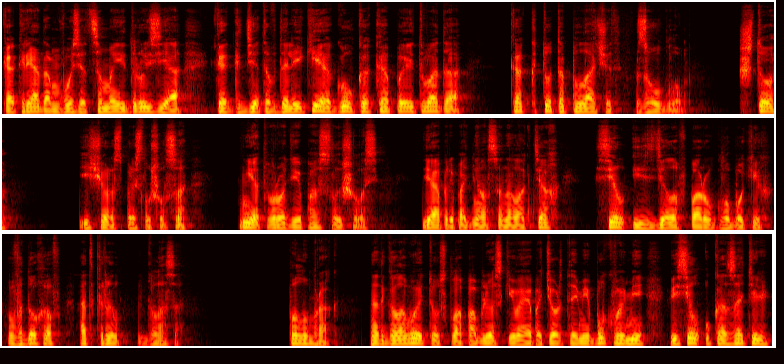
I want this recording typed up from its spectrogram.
как рядом возятся мои друзья, как где-то вдалеке гулко капает вода, как кто-то плачет за углом. «Что?» Еще раз прислушался. «Нет, вроде послышалось». Я приподнялся на локтях сел и, сделав пару глубоких вдохов, открыл глаза. Полумрак. Над головой, тускло поблескивая потертыми буквами, висел указатель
